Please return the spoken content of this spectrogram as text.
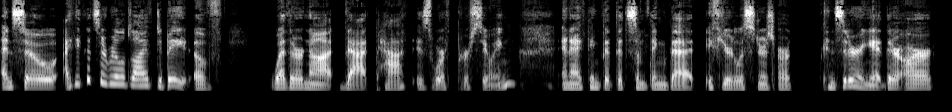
And so I think it's a real live debate of whether or not that path is worth pursuing. And I think that that's something that if your listeners are considering it, there are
